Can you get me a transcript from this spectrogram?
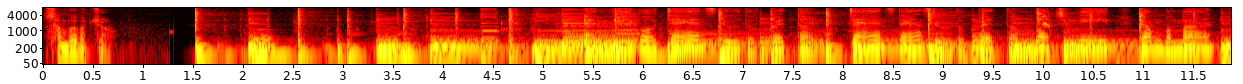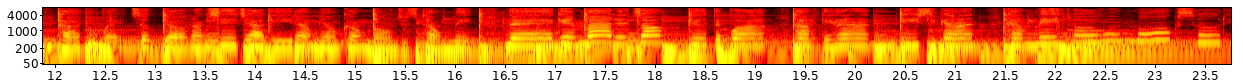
3부에 뵙죠. And we will dance to the rhythm. Dance dance to the rhythm what you need. 평범한 하루의 특별한 시작이라면 come on just tell me. 내게 말해줘 그대와 함께한 이 시간. 감미로운 목소리.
